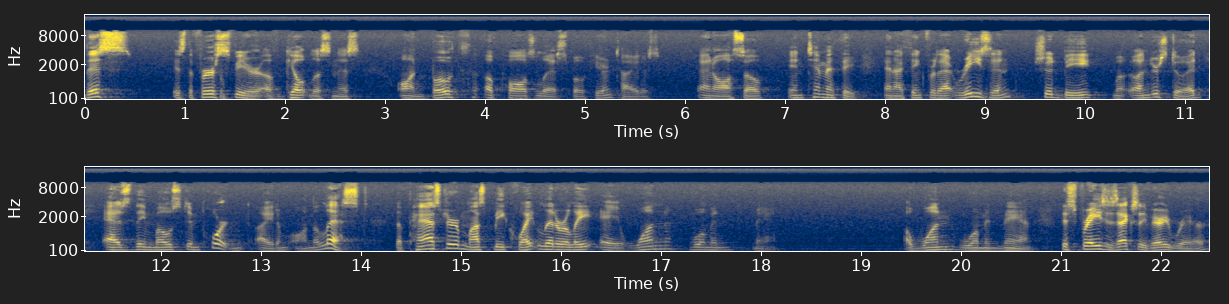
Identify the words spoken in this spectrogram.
This is the first sphere of guiltlessness on both of Paul's lists, both here in Titus and also in Timothy. And I think for that reason should be understood as the most important item on the list. The pastor must be quite literally a one woman man. A one woman man. This phrase is actually very rare,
